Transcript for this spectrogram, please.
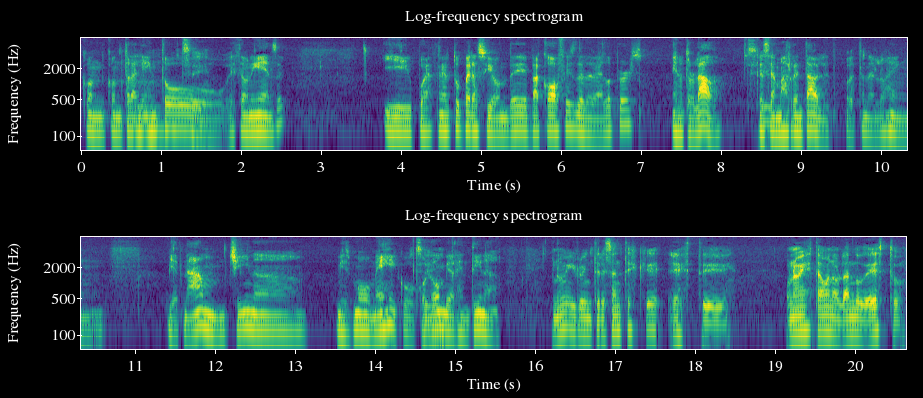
con, con talento Mm, sí. estadounidense. Y puedes tener tu operación de back office de developers en otro lado, que sea más rentable. Puedes tenerlos en Vietnam, China, mismo México, Sí. Colombia, Argentina. No, y lo interesante es que este una vez estaban hablando de esto,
